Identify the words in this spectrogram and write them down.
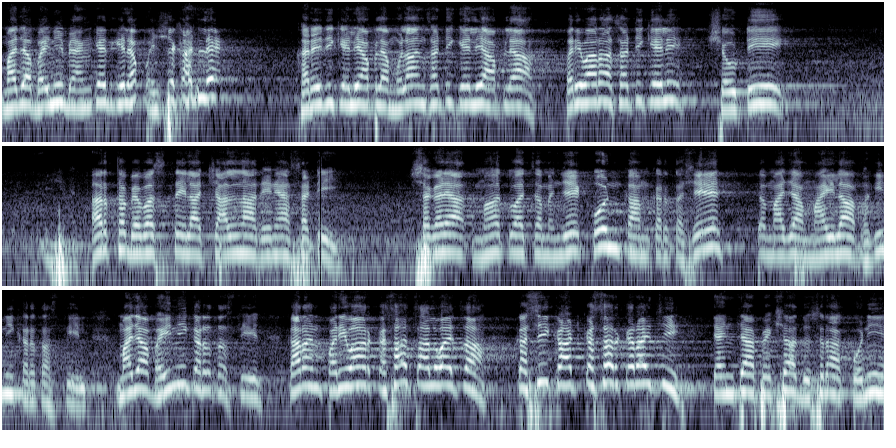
माझ्या बहिणी बँकेत गेल्या पैसे काढले. खरेदी केली आपल्या मुलांसाठी केली आपल्या परिवारासाठी केली. शेवटी अर्थव्यवस्थेला चालना देण्यासाठी सगळ्यात महत्त्वाचं म्हणजे कोण काम करत असेल तर माझ्या माईला भगिनी करत असतील. माझ्या बहिणी करत असतील. कारण परिवार कसा चालवायचा कशी काटकसर करायची त्यांच्यापेक्षा दुसरा कोणी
